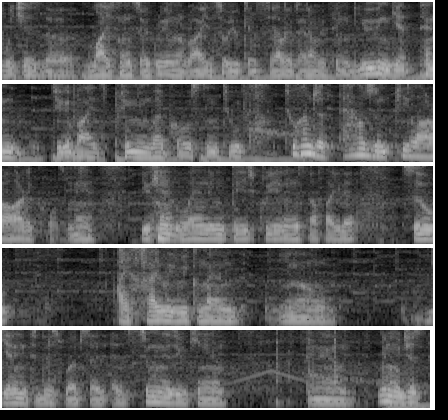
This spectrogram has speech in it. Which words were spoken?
which is the license agreement right? So you can sell it and everything. You even get 10 gigabytes premium web hosting to 200,000 PLR articles man. You get landing page creating and stuff like that. So I highly recommend you know getting to this website as soon as you can. And you know just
